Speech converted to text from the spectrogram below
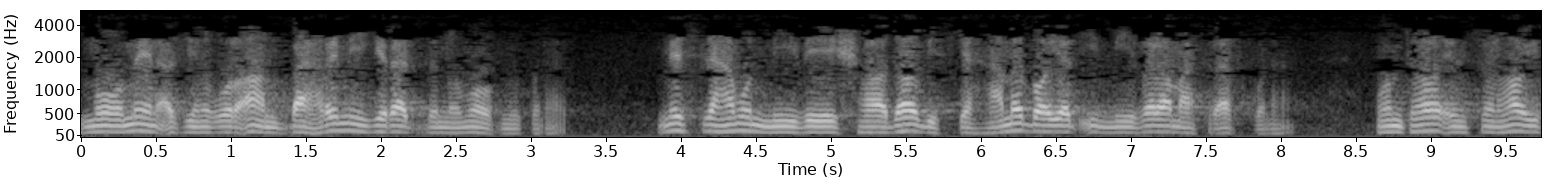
مؤمن از این قرآن بهره می گیرد و نمو می کند مثل همون میوه شادابی است که همه باید این میوه را مصرف کنند. منتها انسانهای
